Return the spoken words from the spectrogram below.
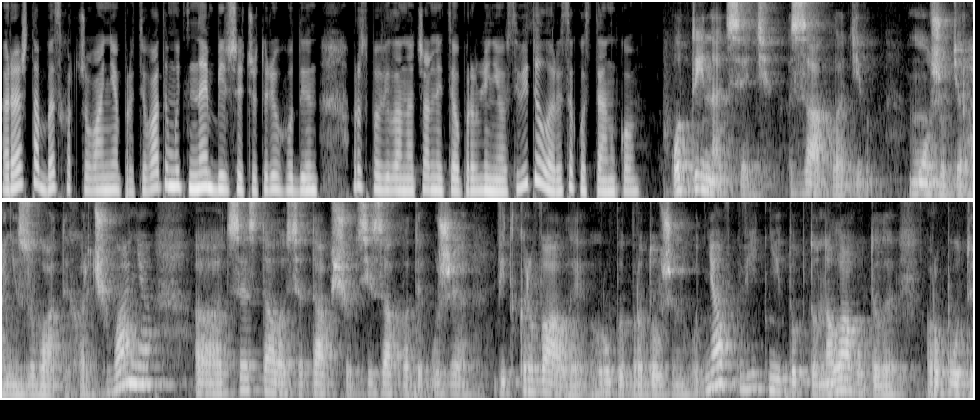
Решта без харчування працюватимуть не більше 4 годин, розповіла начальниця управління освіти Лариса Костенко. 11 закладів можуть організувати харчування. Е, Це сталося так, що ці заклади вже відкривали групи продовженого дня в квітні, тобто налагодили роботу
